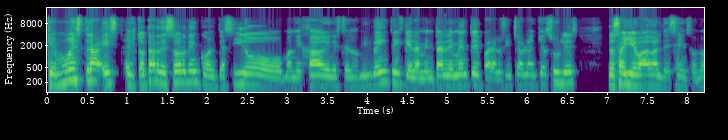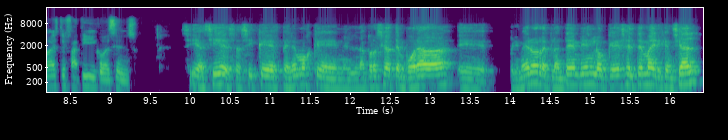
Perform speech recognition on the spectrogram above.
que muestra es el total desorden con el que ha sido manejado en este 2020 y que lamentablemente para los hinchas blanquiazules los ha llevado al descenso, ¿no? A este fatídico descenso. Sí, así es. Así que esperemos que en la próxima temporada, eh, primero replanteen bien lo que es el tema dirigencial,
